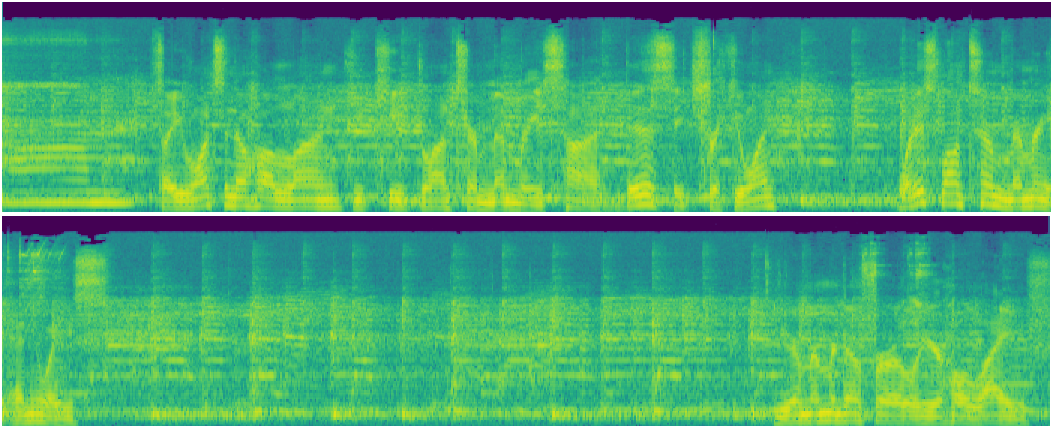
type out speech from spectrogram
Um, So you want to know how long you keep long-term memories, huh? This is a tricky one. What is long-term memory anyways? You remember them for your whole life.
